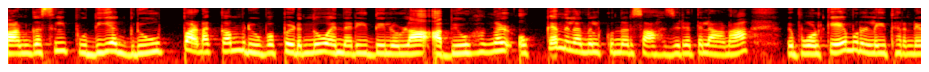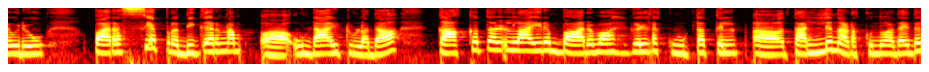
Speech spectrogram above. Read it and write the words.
കോൺഗ്രസിൽ പുതിയ ഗ്രൂപ്പ് അടക്കം രൂപപ്പെടുന്നു എന്ന രീതിയിലുള്ള അഭ്യൂഹങ്ങൾ ഒക്കെ നിലനിൽക്കുന്ന ഒരു സാഹചര്യത്തിലാണ് ഇപ്പോൾ കെ മുരളീധരന്റെ ഒരു പരസ്യ പ്രതികരണം ഉണ്ടായിട്ടുള്ളത്. കാക്കത്തൊള്ളായിരം ഭാരവാഹികളുടെ കൂട്ടത്തിൽ തല്ല് നടക്കുന്നു. അതായത്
